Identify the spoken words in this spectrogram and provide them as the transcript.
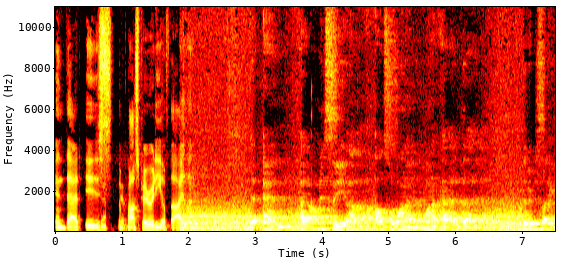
and that is the prosperity of the island. And I honestly uh, also want to want to add that there's like,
